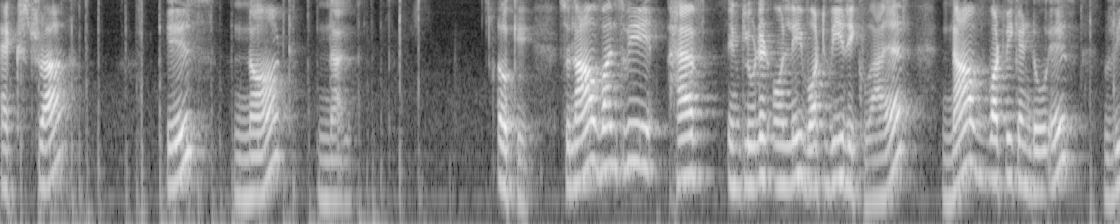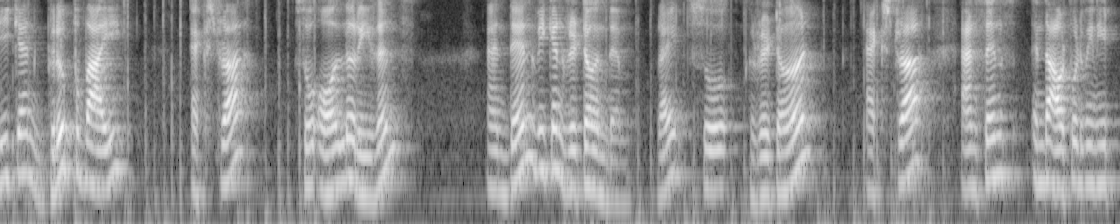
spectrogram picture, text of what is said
extra is not null. Okay. So now once we have included only what we require, now what we can do is we can group by extra. So all the reasons. And then we can return them, right? So return extra. And since in the output we need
